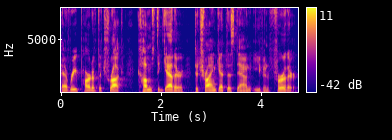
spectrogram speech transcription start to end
every part of the truck comes together to try and get this down even further.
